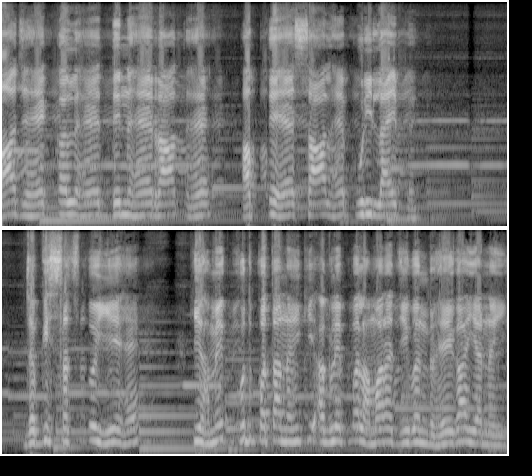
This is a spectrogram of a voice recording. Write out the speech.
आज है, कल है, दिन है, रात है, हफ़्ते है, साल है, पूरी लाइफ है। जबकि सच तो ये है कि हमें खुद पता नहीं कि अगले पल हमारा जीवन रहेगा या नहीं।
